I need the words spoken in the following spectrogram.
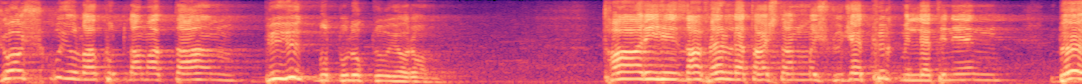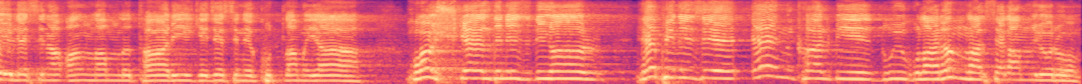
coşkuyla kutlamaktan büyük mutluluk duyuyorum. Tarihi zaferle taşlanmış yüce Türk milletinin böylesine anlamlı tarihi gecesini kutlamaya hoş geldiniz diyor Hepinizi en kalbi duygularımla selamlıyorum.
